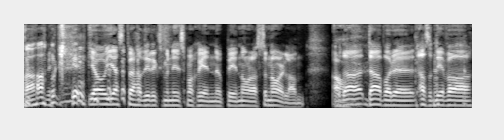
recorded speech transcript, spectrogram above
Ja, okej. Jag och Jesper hade ju liksom en ismaskin uppe i norraste Norrland. Och där, där var det, alltså det var,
